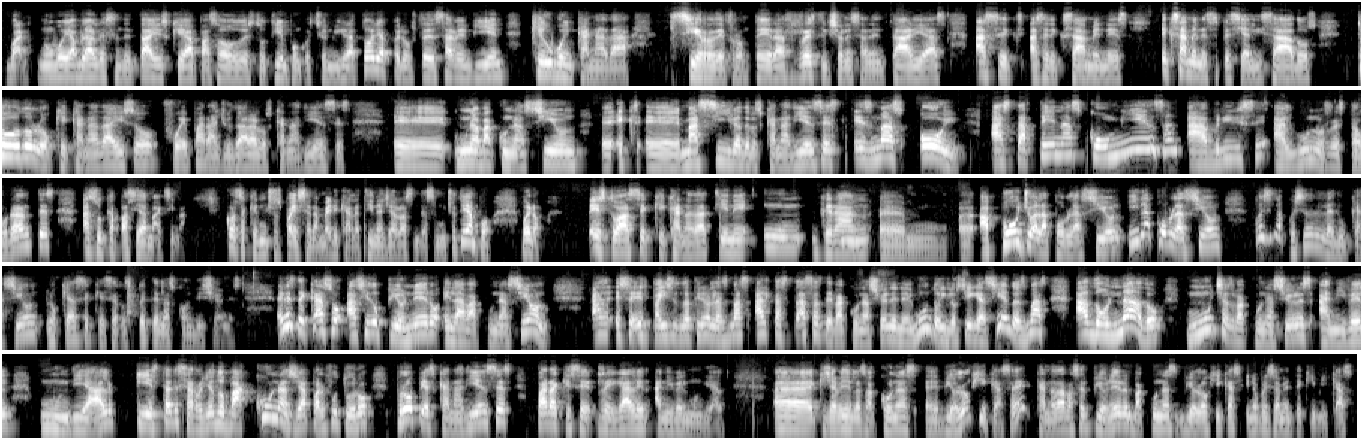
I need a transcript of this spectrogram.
Bueno, no voy a hablarles en detalles qué ha pasado todo este tiempo en cuestión migratoria, pero ustedes saben bien qué hubo en Canadá, cierre de fronteras, restricciones sanitarias, hacer, exámenes, exámenes especializados. Todo lo que Canadá hizo fue para ayudar a los canadienses. Eh, una vacunación eh, eh, masiva de los canadienses. Es más, hoy hasta apenas comienzan a abrirse algunos restaurantes a su capacidad máxima, cosa que en muchos países en América Latina ya lo hacen desde hace mucho tiempo. Bueno, esto hace que Canadá tiene un gran em, eh, apoyo a la población y la población, pues es la cuestión de la educación lo que hace que se respeten las condiciones. En este caso, ha sido pionero en la vacunación. Ah, es el país donde ha tenido las más altas tasas de vacunación en el mundo y lo sigue haciendo. Es más, ha donado muchas vacunaciones a nivel mundial y está desarrollando vacunas ya para el futuro propias canadienses para que se regalen a nivel mundial. Eh, que ya vienen las vacunas eh, biológicas. ¿eh? Canadá va a ser pionero en vacunas biológicas y no precisamente químicas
